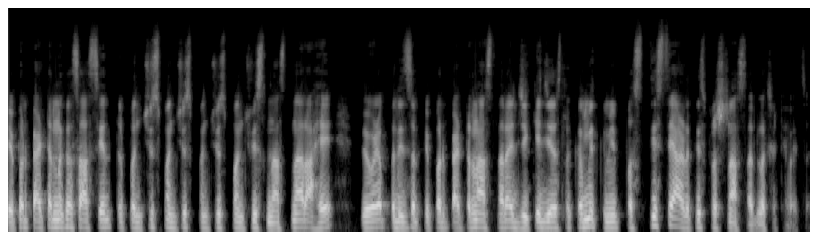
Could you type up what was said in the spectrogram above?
पेपर पॅटर्न कसं असेल? तर पंचवीस पंचवीस पंचवीस पंचवीस नसणार आहे. वेगवेगळ्या पद्धतीचा पेपर पॅटर्न असणार आहे. जीके जी एसला कमीत कमी पस्तीस ते अडतीस प्रश्न असतात लक्षात ठेवायचं.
